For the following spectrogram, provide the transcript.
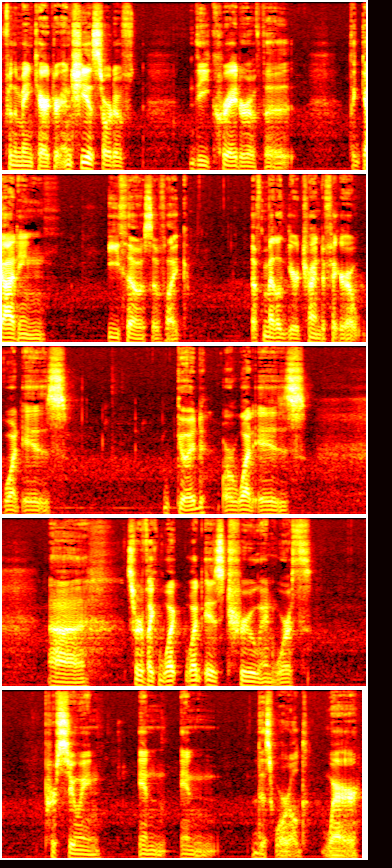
for the main character, and she is sort of the creator of the the guiding ethos of like of Metal Gear, trying to figure out what is good or what is uh, sort of like what what is true and worth pursuing in in this world where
